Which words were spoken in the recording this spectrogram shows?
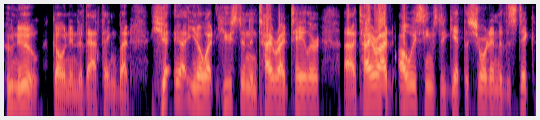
who knew going into that thing. But you know what? Houston and Tyrod Taylor, uh, Tyrod always seems to get the short end of the stick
